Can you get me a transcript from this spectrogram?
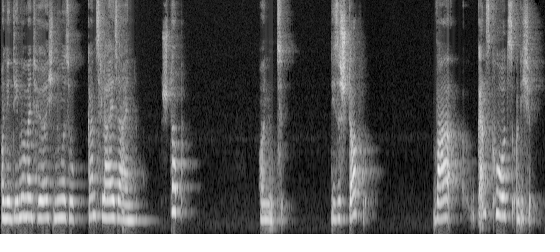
und in dem Moment höre ich nur so ganz leise ein Stopp. Und dieses Stopp war ganz kurz und ich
